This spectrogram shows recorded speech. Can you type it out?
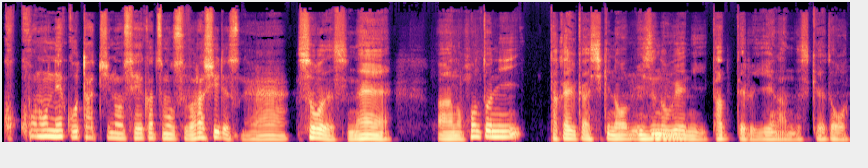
ここの猫たちの生活も素晴らしいですね。そうですねあの本当に高床式の水の上に立ってる家なんですけど、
